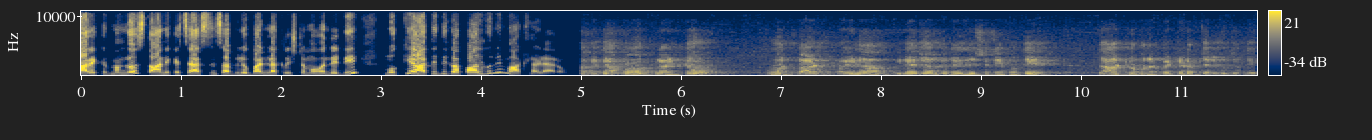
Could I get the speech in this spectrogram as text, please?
కార్యక్రమంలో స్థానిక శాసనసభ్యులు బండ్ల కృష్ణమోహన్ రెడ్డి ముఖ్య అతిథిగా పాల్గొని మాట్లాడారు. ఓన్ పార్ట్ మహిళా విలేజ్ ఆర్గనైజేషన్ ఏముంది దాంట్లో మనం పెట్టడం జరుగుతుంది.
